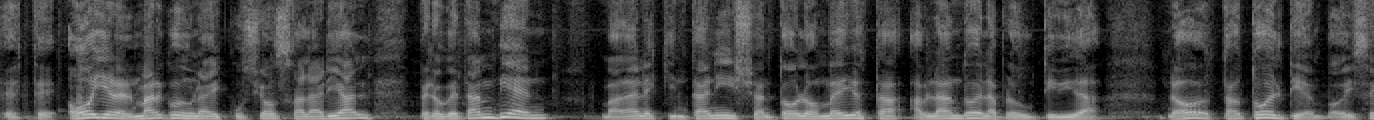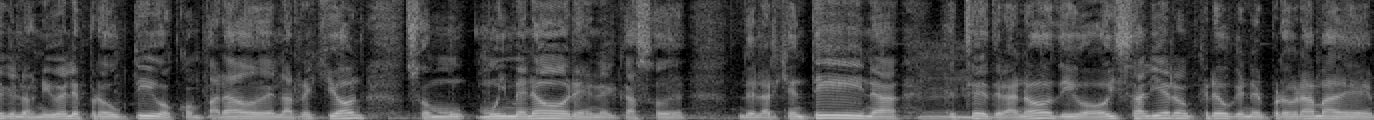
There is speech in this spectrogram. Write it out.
Este, hoy en el marco de una discusión salarial, pero que también Madanes Quintanilla en todos los medios está hablando de la productividad, ¿no? Está todo el tiempo. Dice que los niveles productivos comparados de la región son mu- muy, menores en el caso de, de la Argentina, etcétera, ¿no? Digo, hoy salieron, creo que en el programa de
